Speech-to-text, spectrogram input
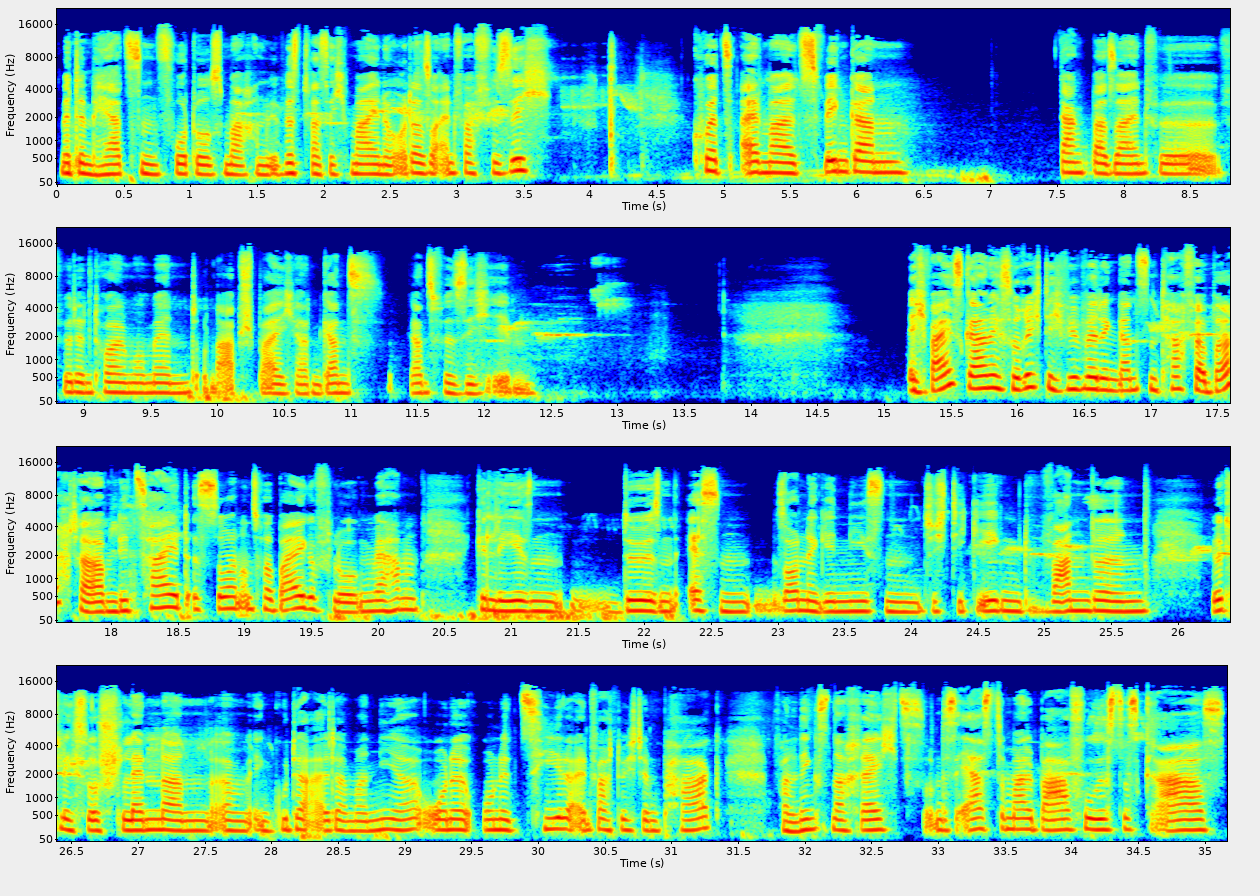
mit dem Herzen Fotos machen. Ihr wisst, was ich meine. Oder so einfach für sich kurz einmal zwinkern, dankbar sein für, für den tollen Moment und abspeichern, ganz, ganz für sich eben. Ich weiß gar nicht so richtig, wie wir den ganzen Tag verbracht haben. Die Zeit ist so an uns vorbeigeflogen. Wir haben gelesen, dösen, essen, Sonne genießen, durch die Gegend wandeln, wirklich so schlendern ähm, in guter alter Manier, ohne, ohne Ziel, einfach durch den Park, von links nach rechts und das erste Mal barfuß das Gras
